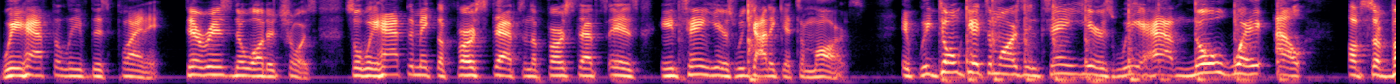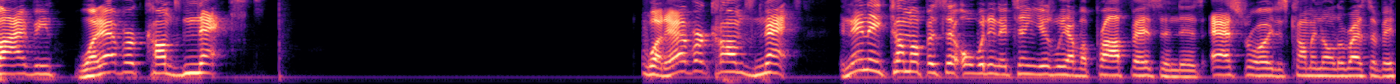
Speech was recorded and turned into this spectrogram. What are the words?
We have to leave this planet. There is no other choice. So we have to make the first steps. And the first steps is in 10 years, we got to get to Mars. If we don't get to Mars in 10 years, we have no way out of surviving whatever comes next. Whatever comes next. And then they come up and say, oh, within the 10 years, we have a prophet and this asteroid is coming, all the rest of it.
